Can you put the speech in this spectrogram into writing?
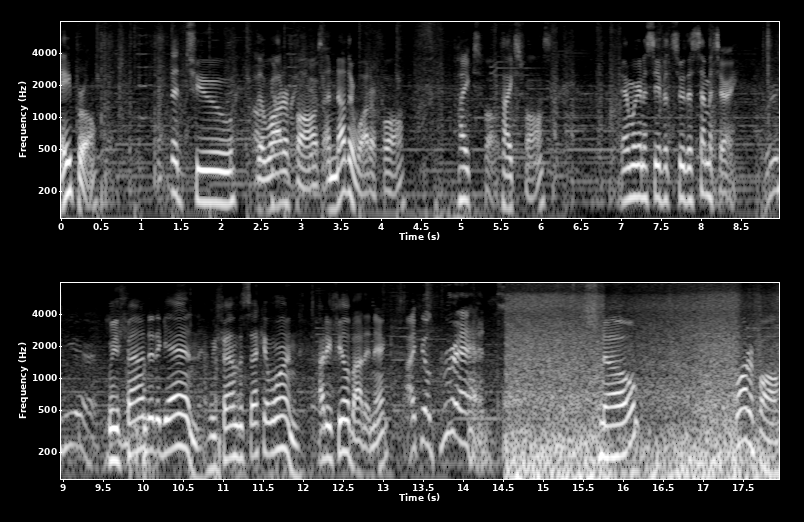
April. Headed to Oh, the got my waterfalls, another waterfall, Pikes Falls. Pikes Falls. And we're gonna see if it's through the cemetery. We're here. We found it again. We found the second one. How do you feel about it, Nick? I feel grand. Snow. Waterfall.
